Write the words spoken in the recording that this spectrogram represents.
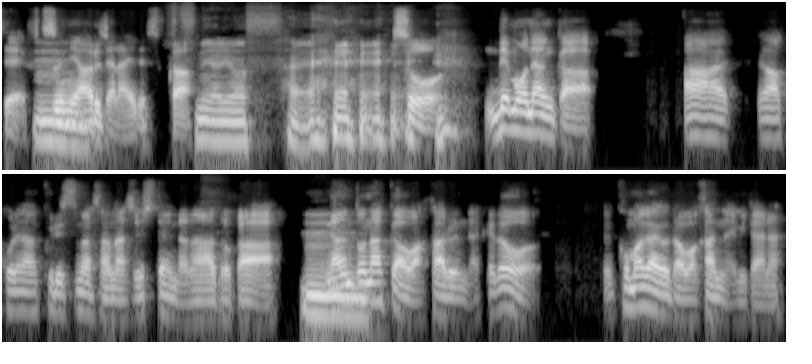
て普通にあるじゃないですか。普通にあります。はい。そう。でもなんか、あーあー、これな、クリスマスの話してんだなとか、うん。なんとなくはわかるんだけど、細かいことはわかんないみたいな。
